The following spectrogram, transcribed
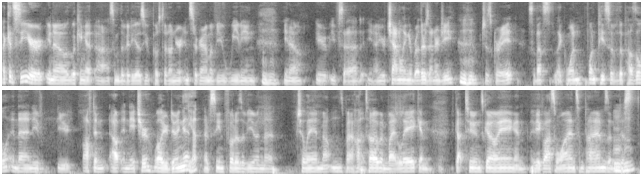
I could see your, you know, looking at uh, some of the videos you've posted on your Instagram of you weaving. Mm-hmm. You know, you, you've said, you know, you're channeling your brother's energy, Mm-hmm. which is great. So that's like one one piece of the puzzle, and then you've you often out in nature while you're doing it. Yep. I've seen photos of you in the Chilean mountains by a hot tub and by a lake, and you've got tunes going, and maybe a glass of wine sometimes, and Mm-hmm. just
